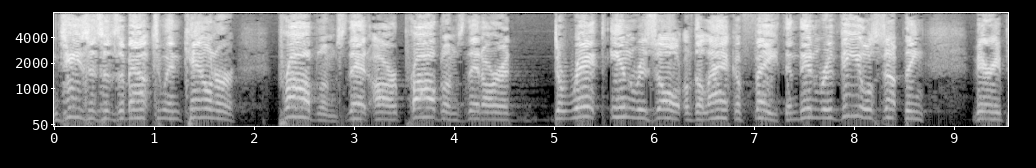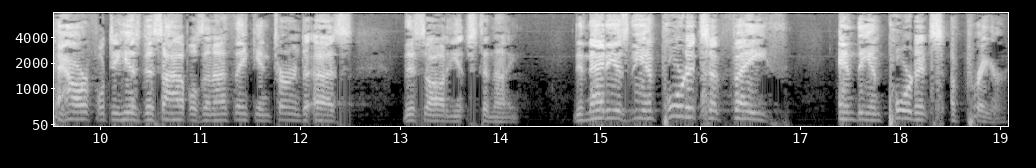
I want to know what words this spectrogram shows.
Jesus is about to encounter problems that are problems that are a direct end result of the lack of faith and then reveal something very powerful to his disciples and I think in turn to us, this audience tonight. And that is the importance of faith and the importance of prayer.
